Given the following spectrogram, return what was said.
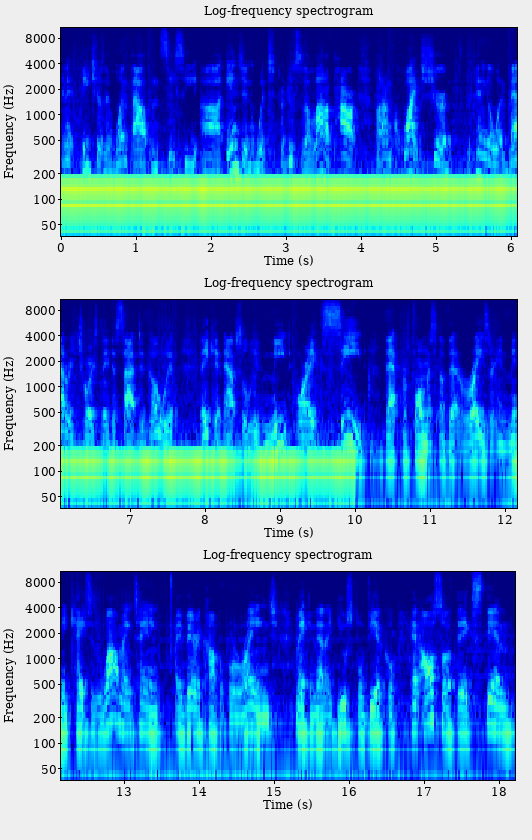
and it features a 1000 cc uh, engine which produces a lot of power but I'm quite sure depending on what battery choice they decide to go with they can absolutely meet or exceed that performance of that RZR in many cases while maintaining a very comparable range, making that a useful vehicle. And also if they extend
